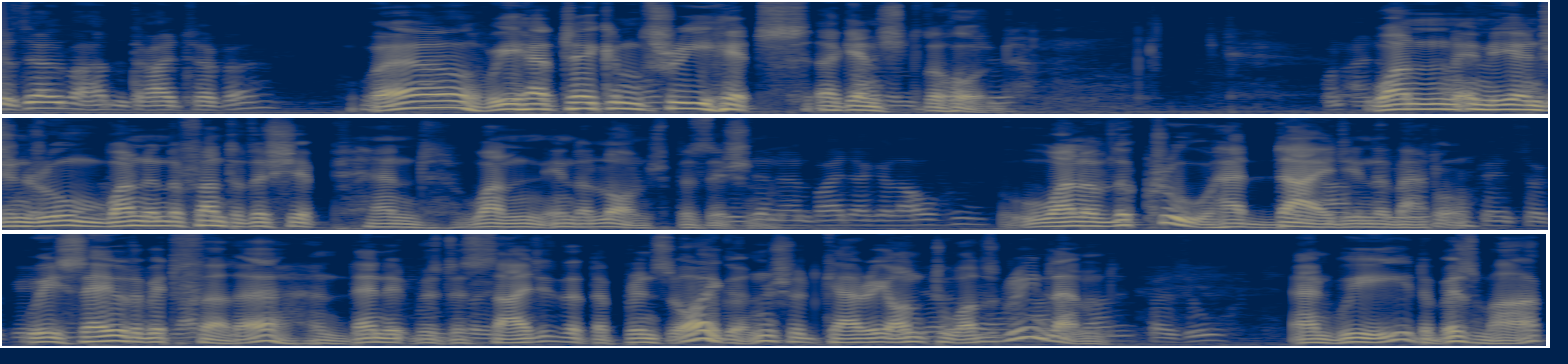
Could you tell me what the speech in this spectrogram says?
Wir selber hatten drei Treffer. Well, we had taken three hits against the hood. One in the engine room, one in the front of the ship, and one in the launch position. sind dann weitergelaufen. One of the crew had died in the battle. We sailed a bit further, and then it was decided that the Prinz Eugen should carry on towards Greenland, and we, the Bismarck,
